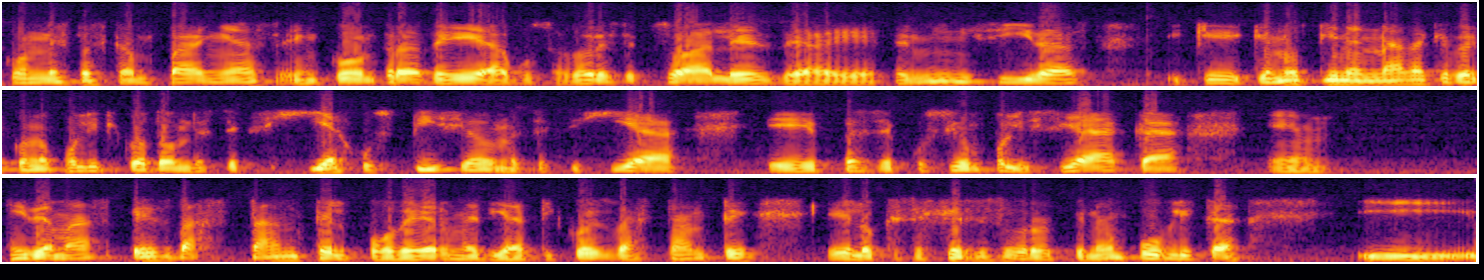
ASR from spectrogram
con estas campañas en contra de abusadores sexuales, de feminicidas, y que, que no tienen nada que ver con lo político, donde se exigía justicia, donde se exigía eh, persecución policíaca eh, y demás, es bastante el poder mediático, es bastante eh, lo que se ejerce sobre la opinión pública y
